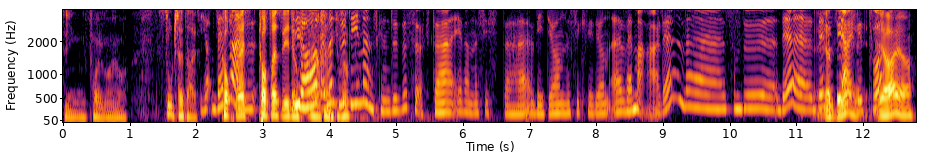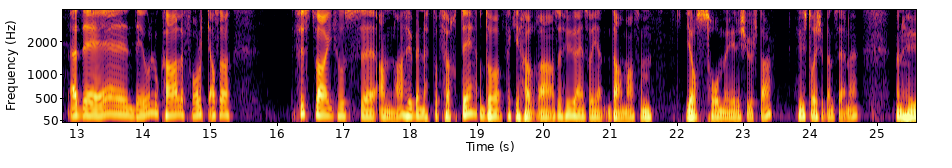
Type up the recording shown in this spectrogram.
Ting foregår jo stort sett her. Ja, Kortreist, kortreist video. Ja, men du. De menneskene du besøkte i denne siste videoen, musikkvideoen, eh, hvem er det? Som du, det det Ja, jeg litt på. Ja, ja. ja det, er, det er jo lokale folk. Altså, først var jeg hos eh, Anna. Hun ble nettopp 40. Og da fikk jeg høre altså Hun er en sånn dame som gjør så mye i det skjulte. Hun står ikke på en scene, men hun,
